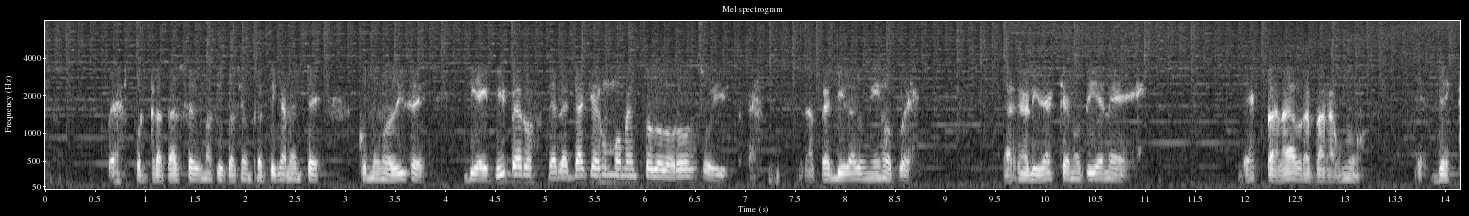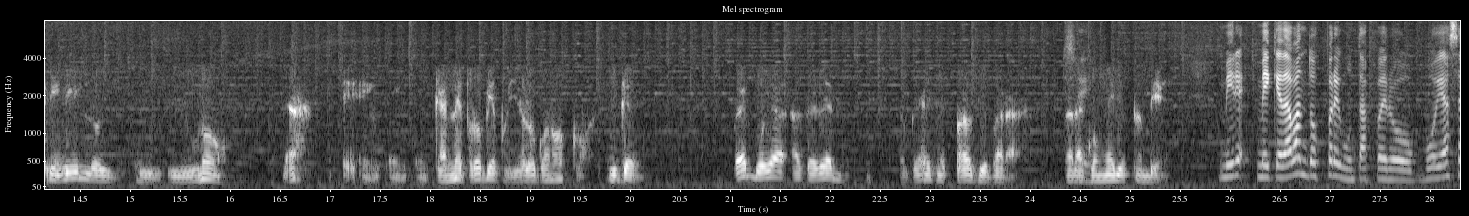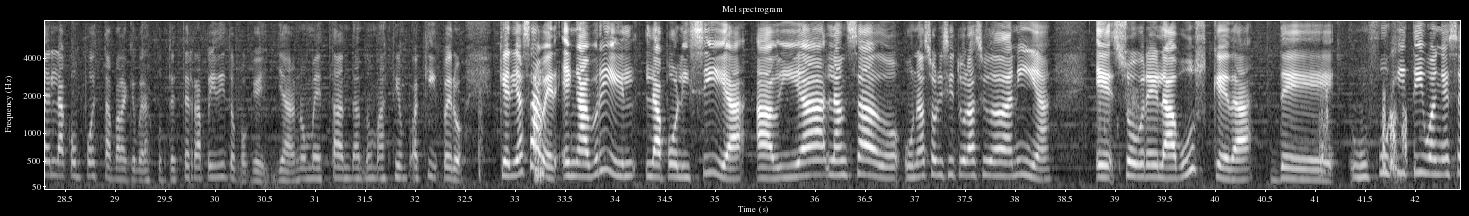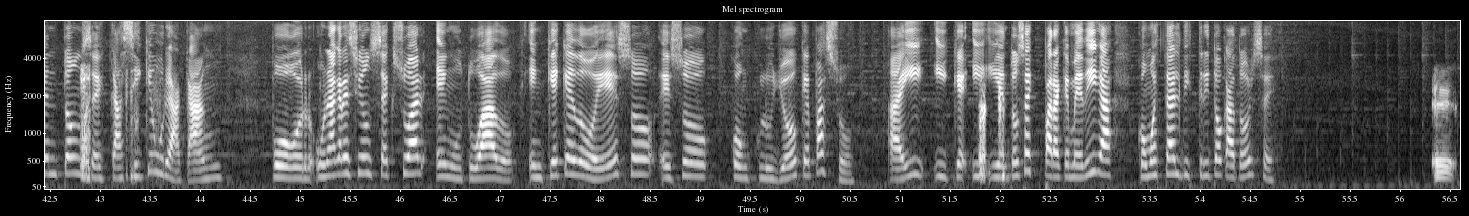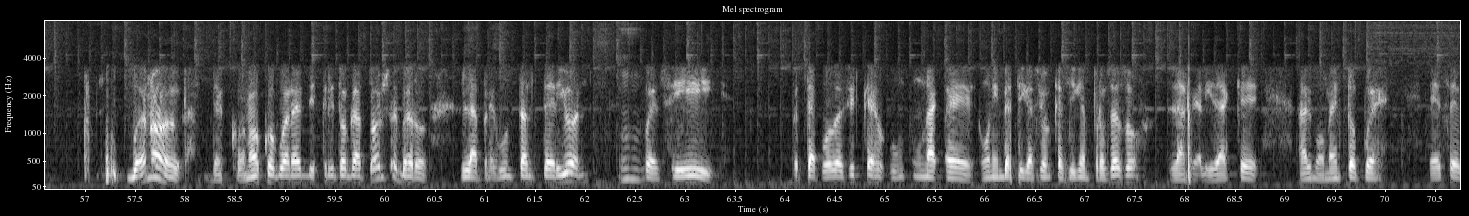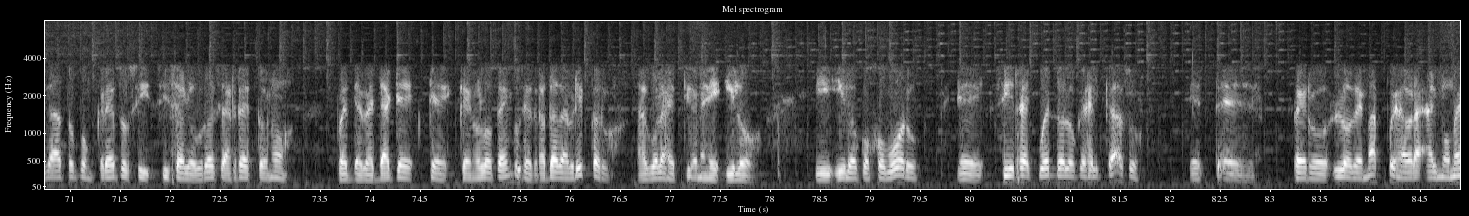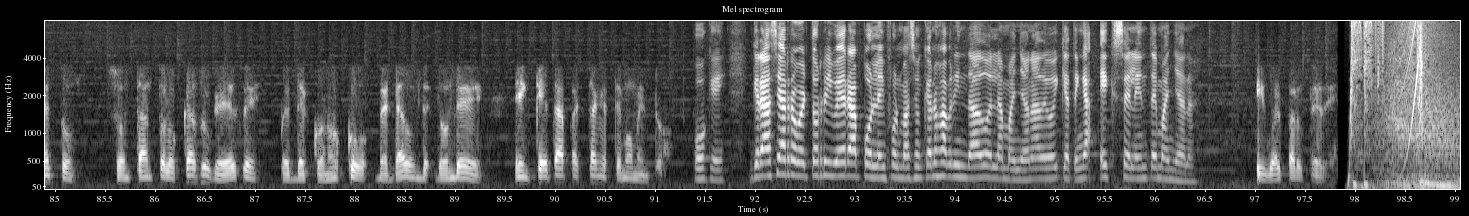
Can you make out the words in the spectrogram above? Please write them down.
pues, por tratarse de una situación prácticamente, como uno dice, VIP, pero de verdad que es un momento doloroso y la pérdida de un hijo, pues la realidad es que no tiene es palabra para uno describirlo y, uno en, carne propia pues yo lo conozco. Y que pues voy a ceder lo que es ese espacio para, para con ellos también. Mire, me quedaban dos preguntas, pero voy a hacer la compuesta para que me las conteste rapidito porque ya no me están dando más tiempo aquí. Pero quería saber, en abril la policía había lanzado una solicitud a la ciudadanía eh, sobre la búsqueda de un fugitivo en ese entonces, cacique huracán, por una agresión sexual en Utuado. ¿En qué quedó eso? ¿Eso concluyó? ¿Qué pasó? Ahí, y, que, y, entonces, para que me diga cómo está el distrito 14. Eh, bueno, desconozco cuál es el distrito 14, pero la pregunta anterior, pues sí, te puedo decir que es una, eh, una investigación que sigue en proceso. La realidad es que al momento, pues, ese dato concreto, si, si se logró ese arresto o no, pues de verdad que, que, no lo tengo. Se trata de abrir, pero hago las gestiones y, lo y, y lo corroboro. Eh, sí recuerdo lo que es el caso, este, pero lo demás, pues ahora al momento son tantos los casos que ese, pues desconozco, ¿verdad?, dónde, dónde en qué etapa está en este momento. Ok. Gracias, Roberto Rivera, por la información que nos ha brindado en la mañana de hoy. Que tenga excelente mañana. Igual para ustedes.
